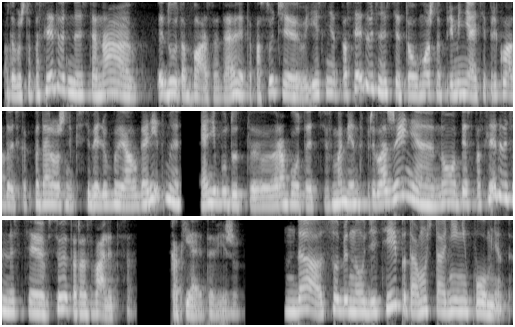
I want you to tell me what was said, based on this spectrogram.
Потому что последовательность, она ну, это база, да, это, по сути, если нет последовательности, то можно применять и прикладывать как подорожник к себе любые алгоритмы, и они будут э, работать в момент приложения, но без последовательности все это развалится, как я это вижу. Да, особенно у детей, потому что они не помнят.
